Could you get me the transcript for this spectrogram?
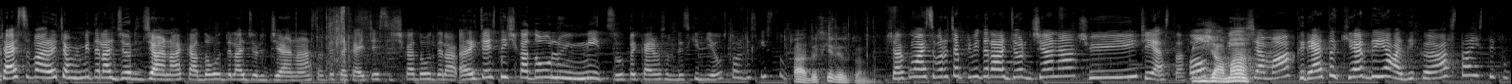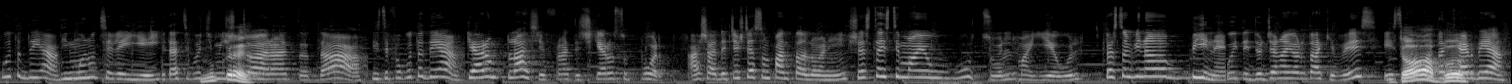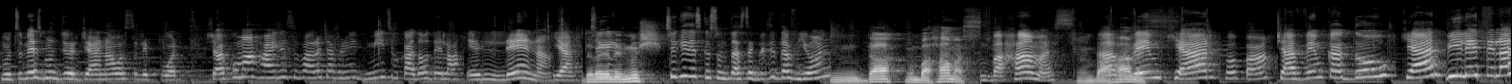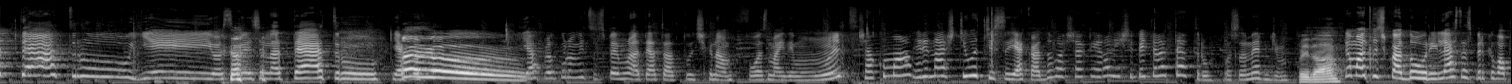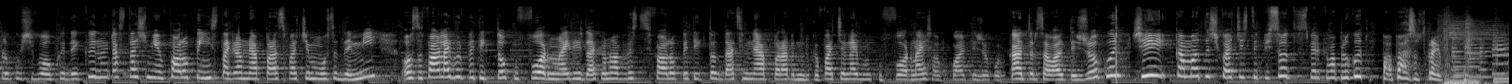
și hai să vă arăt ce am primit de la Georgiana, cadou de la Georgiana. Stați că aici este și cadou de la... Aici este și cadoul lui Mitsu, pe care o să-l deschid eu, sau l deschizi tu? A, deschide-l tu. Și acum hai să vă arăt ce am primit de la Georgiana și... ce e asta? Pijama. O pijama creată chiar de ea, adică că asta este făcută de ea. Din mânuțele ei. Uitați-vă ce mișto cred. arată. Da. Este făcută de ea. Chiar îmi place, frate, și chiar o suport. Așa, deci ăștia sunt pantalonii și ăsta este mai uțul, mai euul. Sper să-mi vină bine. Uite, Georgiana Iordache, vezi? Este da, făcută bă. chiar de ea. Mulțumesc mult, Georgiana, o să le port. Și acum, haide să vă arăt ce a primit Mițu cadou de la Elena. Ia. De la Elenuș. Ce credeți că sunt astea? Bilete de avion? Da, în Bahamas. În Bahamas. În Bahamas. Avem chiar, opa, și avem cadou chiar bilete la teatru! Yay! O să mergem la teatru! I-a plăcut lui Mițu super mult la teatru atunci când am fost mai de mult și acum Elena a știut ce să ia cadou, așa că era niște bilete la teatru. O să mergem. Păi da. Cam atât cu cadourile astea, sper că v-a plăcut și vouă cât de când. Nu uitați să dați și mie follow pe Instagram neapărat să facem 100 de mii. O să fac live-uri pe TikTok cu Fortnite, deci dacă nu aveți follow pe TikTok, dați-mi neapărat pentru că facem live-uri cu Fortnite sau cu alte jocuri, Counter sau alte jocuri. Și cam atât și cu acest episod. Sper că v-a plăcut. Good पापा सब्सक्राइब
